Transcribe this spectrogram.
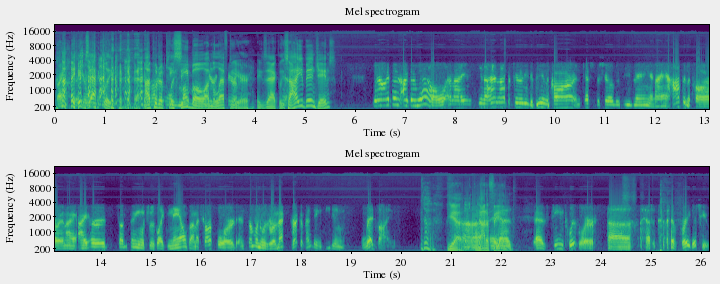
right? So exactly. I put a placebo on the left experiment. ear. Exactly. So how you been, James? You know, I've been I've been well, and I you know had an opportunity to be in the car and catch the show this evening, and I hop in the car and I I heard something which was like nails on a chalkboard, and someone was re- recommending eating red vine. Yeah, Uh, not a and fan. As, as Team Twizzler, uh, I have a, I have a great issue.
